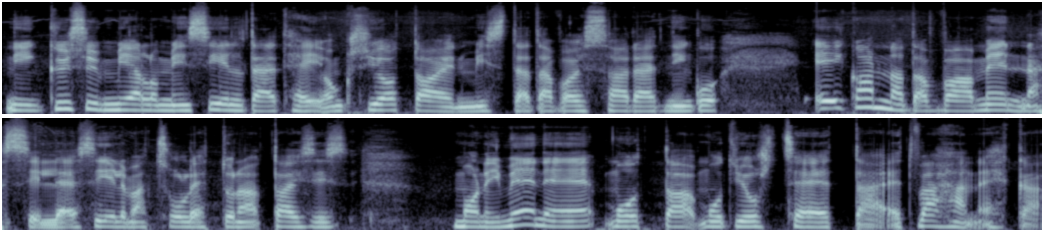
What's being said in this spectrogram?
niin kysy mieluummin siltä, että hei, onko jotain, mistä tätä voisi saada. Että niin kuin, ei kannata vaan mennä sille silmät suljettuna, tai siis moni menee, mutta, mutta just se, että, että vähän ehkä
